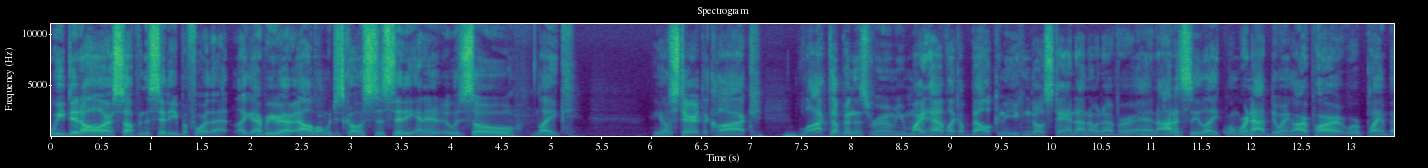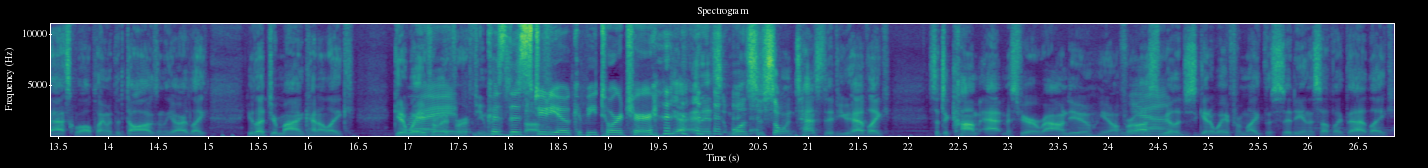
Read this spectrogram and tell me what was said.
we did all our stuff in the city before that. Like every album would just go to the city, and it, it was so like, you know, stare at the clock, locked up in this room. You might have like a balcony you can go stand on or whatever. And honestly, like when we're not doing our part, we're playing basketball, playing with the dogs in the yard. Like you let your mind kind of like get away from it for a few minutes. Because the studio could be torture. yeah, and it's well, it's just so intense that if you have like such a calm atmosphere around you, you know, for us to be able to just get away from like the city and the stuff like that, like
